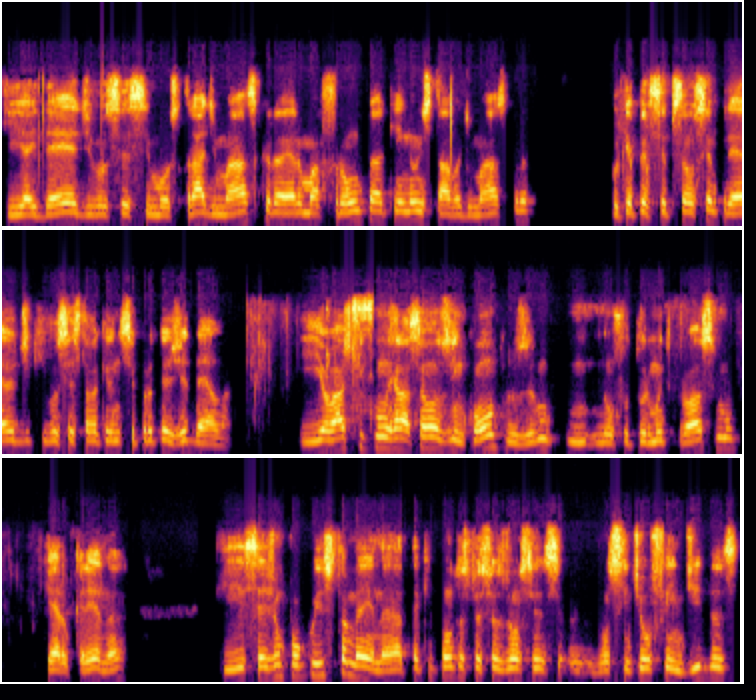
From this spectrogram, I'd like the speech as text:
que a ideia de você se mostrar de máscara era uma afronta a quem não estava de máscara, porque a percepção sempre era de que você estava querendo se proteger dela. E eu acho que com relação aos encontros, eu, num futuro muito próximo, quero crer, né? que seja um pouco isso também, né? Até que ponto as pessoas vão, ser, vão se sentir ofendidas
